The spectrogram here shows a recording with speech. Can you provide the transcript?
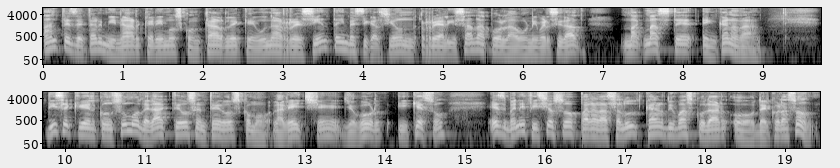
Antes de terminar, queremos contarle que una reciente investigación realizada por la Universidad McMaster en Canadá dice que el consumo de lácteos enteros como la leche, yogur y queso es beneficioso para la salud cardiovascular o del corazón,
